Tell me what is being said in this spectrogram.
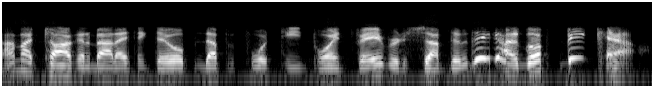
I'm not talking about. I think they opened up a 14 point favorite or something, but they got to go up and beat Cal.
